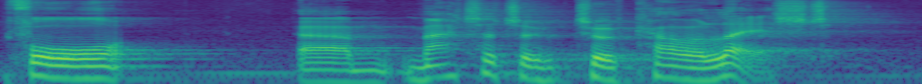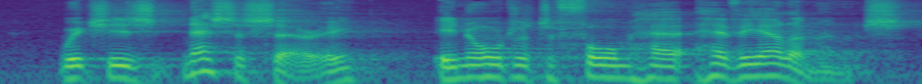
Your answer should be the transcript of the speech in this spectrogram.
for um, matter to, to have coalesced, which is necessary in order to form he- heavy elements.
